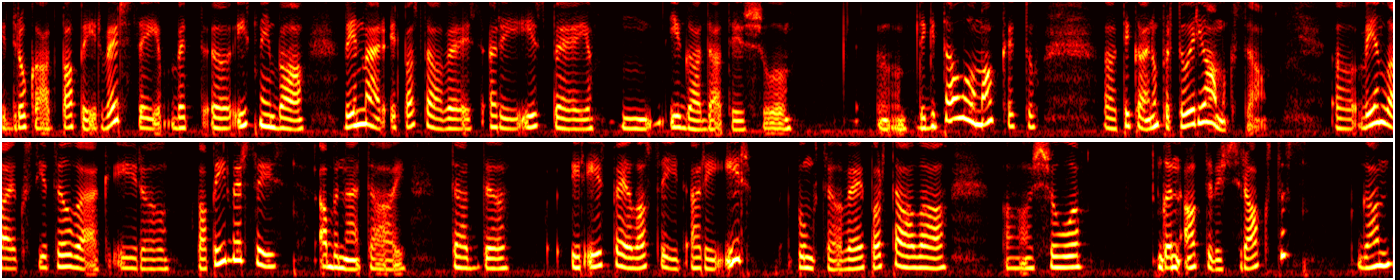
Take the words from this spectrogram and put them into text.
Ir drukāta papīra versija, bet uh, īstenībā vienmēr ir pastāvējis arī iespēja mm, iegādāties šo uh, digitālo maketu. Uh, tikai nu, par to ir jāmaksā. Vienlaikus, ja cilvēki ir papīra versijas abonētāji, tad ir iespēja lasīt arī ir .clv portālā šo gan atsevišķus rakstus, gan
